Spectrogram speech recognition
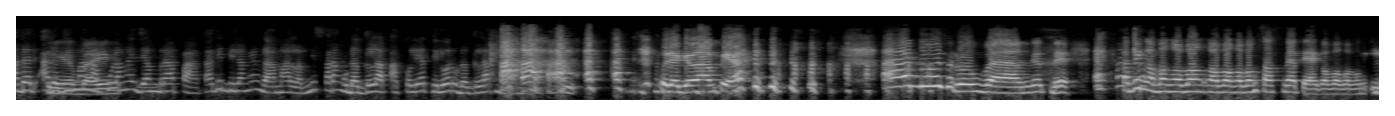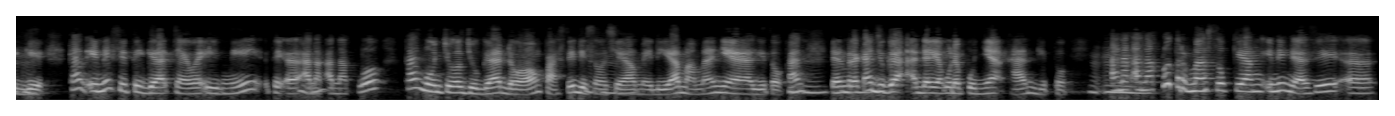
ada ada iya, di mana? Pulangnya jam berapa? Tadi bilangnya nggak malam. Ini sekarang udah gelap. Aku lihat di luar udah gelap. udah gelap ya. Aduh, seru banget deh. Eh, tapi ngomong-ngomong ngomong-ngomong sosmed ya, ngomong-ngomong IG. Hmm. Kan ini si tiga cewek ini, si, uh, hmm. anak-anak lu kan muncul juga dong pasti di sosial media mamanya gitu kan. Hmm. Dan mereka juga ada yang udah punya kan gitu. Hmm. Anak-anak lu termasuk yang ini enggak sih? Uh,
